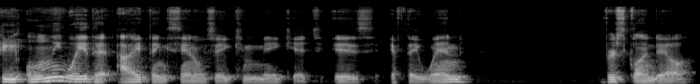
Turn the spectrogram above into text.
the only way that I think San Jose can make it is if they win versus Glendale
